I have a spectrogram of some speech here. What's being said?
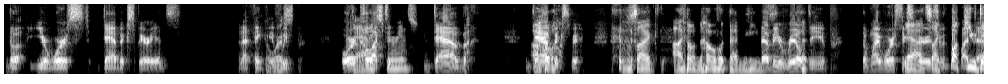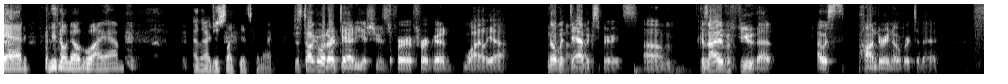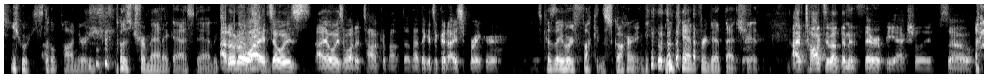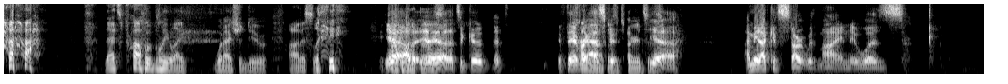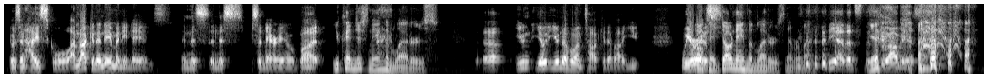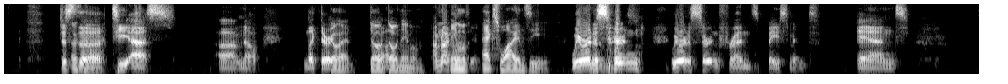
the your worst dab experience, and I think The if we worst or Dad collective experience. dab dab Oh. experience. it's like, I don't know what that means. That'd be real deep. My worst experience. yeah, it's like fuck you, dad. dad. You don't know who I am. And then I just like disconnect. Just talk about our daddy issues for for a good while. Yeah. No, but Oh, dab yeah. experience. Um, because I have a few that I was pondering over today. You were uh, still pondering those traumatic ass dab. I don't know why. It's always I always want to talk about them. I think it's a good icebreaker. It's because they were fucking scarring. You can't forget that shit. I've talked about them in therapy actually. So That's probably like what I should do, honestly. yeah, yeah, yeah. That's a good. That's if they ever ask it. experiences. Yeah. I mean, I could start with mine. It was it was in high school. I'm not going to name any names in this in this scenario, but You can just name them letters. uh, you you you know who I'm talking about. You we were in a Okay, don't name them letters. Never mind. yeah, that's, that's Yeah. too obvious. Just Okay. the TS. Uh no. Like they're Go ahead. Don't Um, don't name them. I'm not Name going them to. X, Y, and Z. we were in a certain we were in a certain friend's basement and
